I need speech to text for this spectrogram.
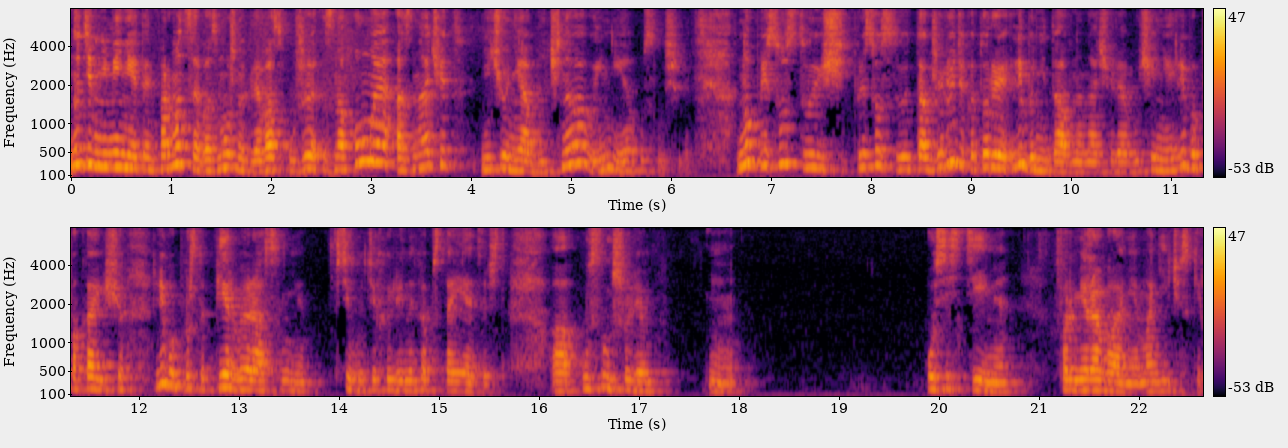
Но тем не менее эта информация, возможно, для вас уже знакомая, а значит ничего необычного вы не услышали. Но присутствуют также люди, которые либо недавно начали обучение, либо пока еще, либо просто первый раз они в силу тех или иных обстоятельств а, услышали э, о системе формирования магических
